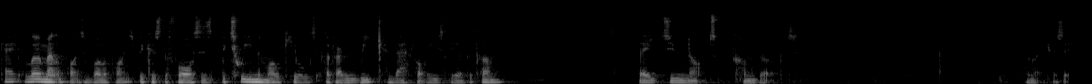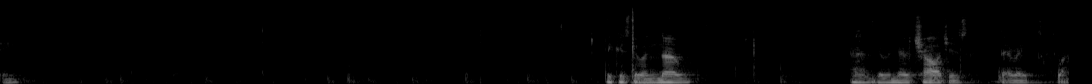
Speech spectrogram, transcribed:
Okay, low melting points and boiling points because the forces between the molecules are very weak and therefore easily overcome. They do not conduct electricity. Because there are no um, there are no charges that are able to flow.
